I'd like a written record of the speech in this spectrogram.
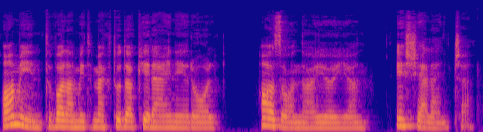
Amint valamit megtud a királynéról, azonnal jöjjön, és jelentse.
